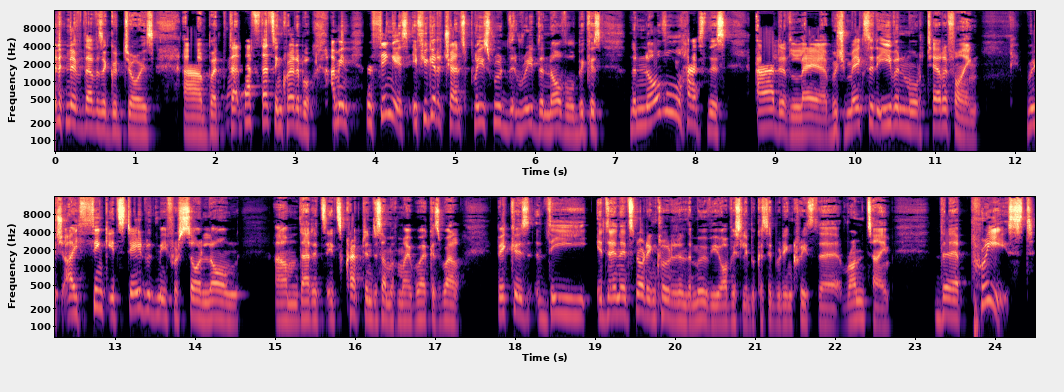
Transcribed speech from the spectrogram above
don't know if that was a good choice, uh, but that, that's that's incredible. I mean, the thing is, if you get a chance, please read the, read the novel because the novel has this added layer which makes it even more terrifying. Which I think it stayed with me for so long um, that it's it's crept into some of my work as well. Because the it, and it's not included in the movie, obviously, because it would increase the runtime. The priest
